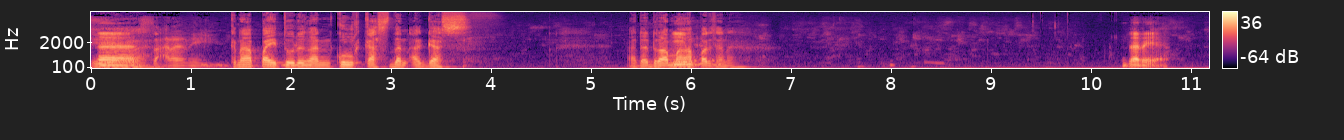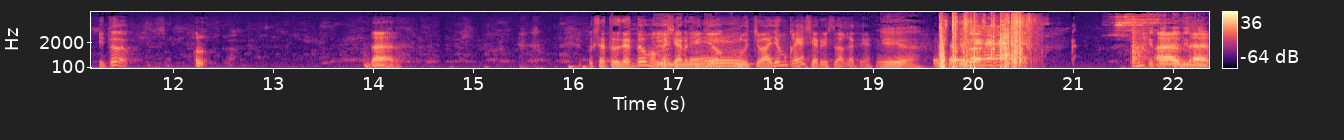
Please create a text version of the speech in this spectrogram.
Iya. Prasara nih. Kenapa itu dengan kulkas dan agas? Ada drama Iya. apa di sana? Bentar ya. Itu Bentar. Ustadz Husain tuh mau nge-share video lucu aja mukanya serius banget ya. Iya. Kita Ah, tadi bentar.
